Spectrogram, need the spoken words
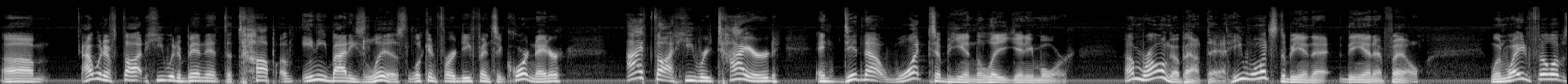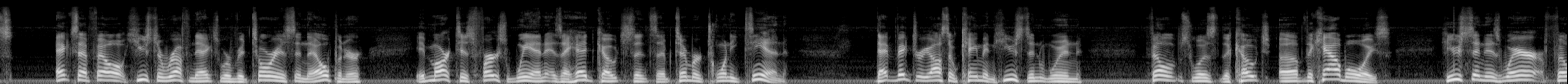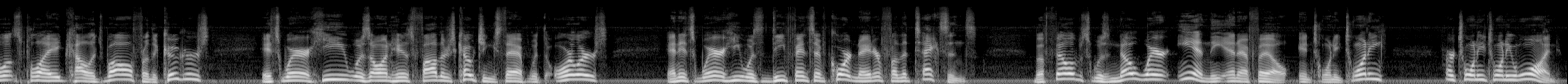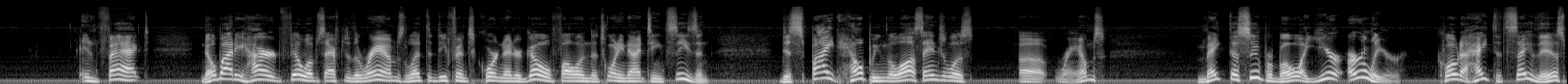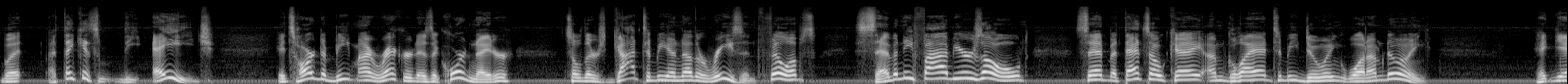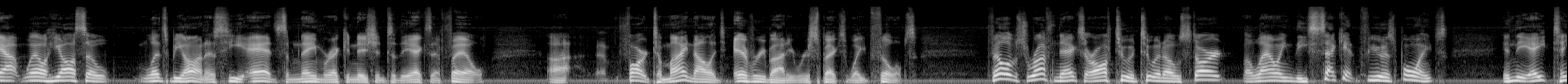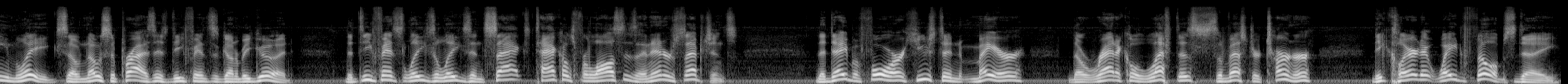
Um, I would have thought he would have been at the top of anybody's list looking for a defensive coordinator. I thought he retired and did not want to be in the league anymore. I'm wrong about that. He wants to be in that the NFL. When Wade Phillips XFL Houston Roughnecks were victorious in the opener, it marked his first win as a head coach since September 2010. That victory also came in Houston when Phillips was the coach of the Cowboys. Houston is where Phillips played college ball for the Cougars. It's where he was on his father's coaching staff with the Oilers, and it's where he was defensive coordinator for the Texans. But Phillips was nowhere in the NFL in 2020 or 2021. In fact, nobody hired Phillips after the Rams let the defensive coordinator go following the 2019 season, despite helping the Los Angeles uh, Rams make the Super Bowl a year earlier. Quote, I hate to say this, but I think it's the age. It's hard to beat my record as a coordinator, so there's got to be another reason. Phillips, 75 years old, said, But that's okay. I'm glad to be doing what I'm doing. Yeah, well, he also, let's be honest, he adds some name recognition to the XFL. Uh, far to my knowledge, everybody respects Wade Phillips. Phillips Roughnecks are off to a 2 0 start allowing the second fewest points in the eight team league. So, no surprise, this defense is going to be good. The defense leads the leagues in sacks, tackles for losses, and interceptions. The day before, Houston Mayor, the radical leftist Sylvester Turner, declared it Wade Phillips Day.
